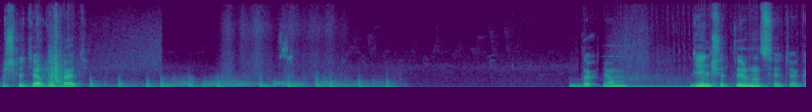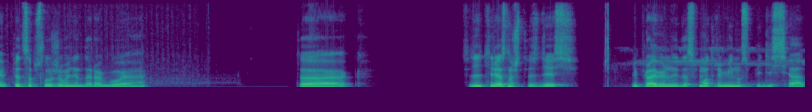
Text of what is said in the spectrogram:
Пошлите отдыхать. Отдохнем. День 14, а капец обслуживание дорогое. Так. Кстати, интересно, что здесь неправильный досмотр и минус 50.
